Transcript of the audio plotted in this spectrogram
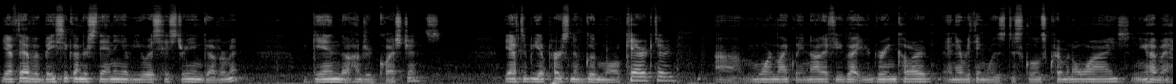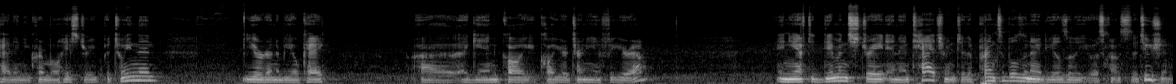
You have to have a basic understanding of U.S. history and government. Again, the 100 questions. You have to be a person of good moral character. Um, more than likely not if you got your green card and everything was disclosed criminal wise and you haven't had any criminal history between then, you're going to be okay. Uh, again, call, call your attorney and figure out and you have to demonstrate an attachment to the principles and ideals of the U.S. Constitution.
